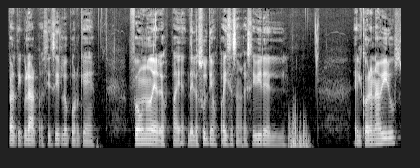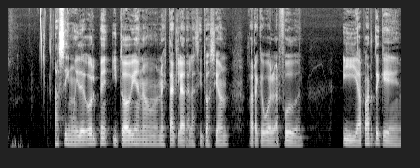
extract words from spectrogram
particular, por así decirlo, porque fue uno de los, de los últimos países en recibir el, el coronavirus, así muy de golpe, y todavía no, no está clara la situación para que vuelva al fútbol. Y aparte que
